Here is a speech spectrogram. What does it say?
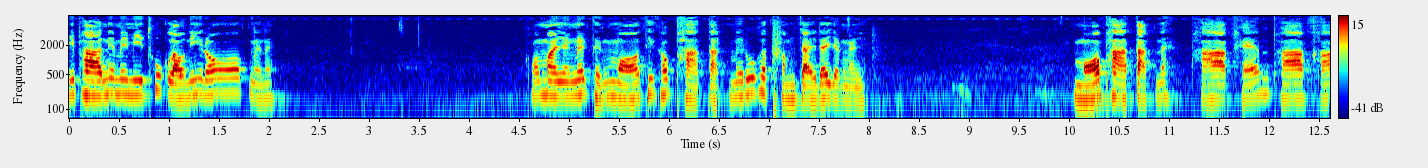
นิพพานเนี่ยไม่มีทุกเหล่านี้หรอกเนี่ยนะเขามายังนึกถึงหมอที่เขาผ่าตัด ไม่รู้เขาทาใจได้ยังไง หมอผ่าตัดนะ ผ่าแขนผ่าขา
